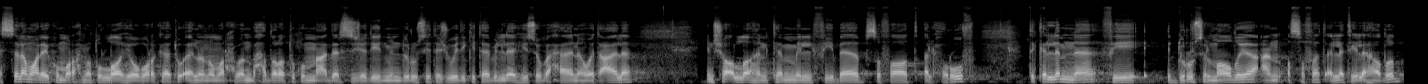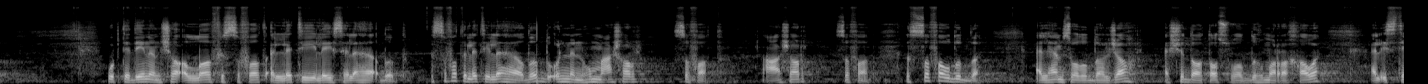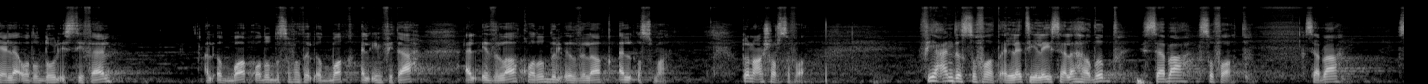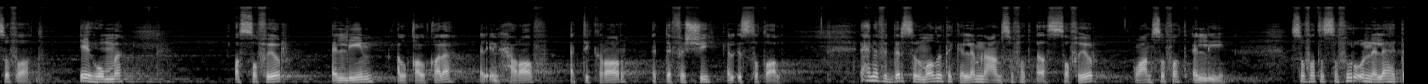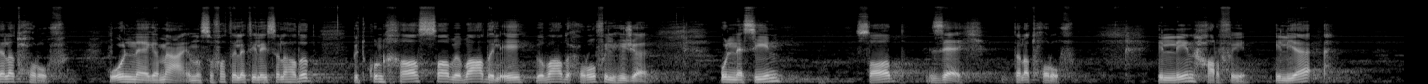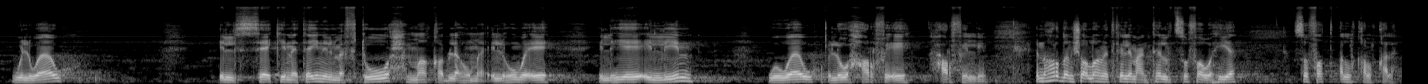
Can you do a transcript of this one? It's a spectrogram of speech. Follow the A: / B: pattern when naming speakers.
A: السلام عليكم ورحمة الله وبركاته. أهلا ومرحبا بحضراتكم مع درس جديد من دروس تجويد كتاب الله سبحانه وتعالى. إن شاء الله هنكمل في باب صفات الحروف. تكلمنا في الدروس الماضية عن الصفات التي لها ضد وابتدينا إن شاء الله في الصفات التي ليس لها ضد. الصفات التي لها ضد قلنا إن هم عشر صفات عشر صفات. الصفة وضدها الهمس وضدها الجهر الشدة والتوسط وضدهما الرخاوة الاستعلاء وضده الاستفال الإطباق وضد صفة الإطباق الانفتاح الإذلاق وضد الإذلاق الإصماء دون عشر صفات. في عند الصفات التي ليس لها ضد سبع صفات. سبع صفات. إيه هم؟ الصفير اللين القلقلة الانحراف التكرار التفشي الاستطالة. إحنا في الدرس الماضي تكلمنا عن صفة الصفير وعن صفة اللين. صفة الصفير قلنا لها ثلاث حروف. وقلنا يا جماعة إن الصفات التي ليس لها ضد بتكون خاصة ببعض الإيه؟ ببعض حروف الهجاء قلنا سين صاد زاي ثلاث حروف اللين حرفين الياء والواو الساكنتين المفتوح ما قبلهما اللي هو إيه؟ اللي هي اللين وواو اللي هو حرف إيه؟ حرف اللين النهاردة إن شاء الله هنتكلم عن ثالث صفة وهي صفة القلقلة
